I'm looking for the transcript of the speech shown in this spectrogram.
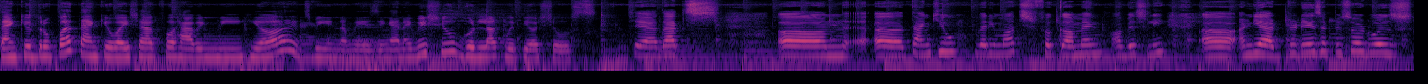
thank you, Drupad. Thank you, Vaishak, for having me here. It's been amazing, and I wish you good luck with your shows. Yeah, that's um, uh, thank you very much for coming obviously. Uh, and yeah today's episode was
